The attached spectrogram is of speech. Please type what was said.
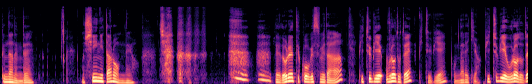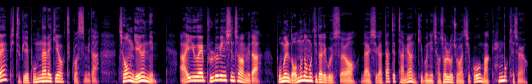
끝나는데 뭐 시인이 따로 없네요. 자. 네, 노래 듣고 오겠습니다. BTOB의 울어도 돼, BTOB의 봄날의 기억. BTOB의 울어도 돼, BTOB의 봄날의 기억 듣고 왔습니다. 정예은님, 아이유의 Blooming 신청합니다. 봄을 너무너무 기다리고 있어요. 날씨가 따뜻하면 기분이 저절로 좋아지고 막 행복해져요.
